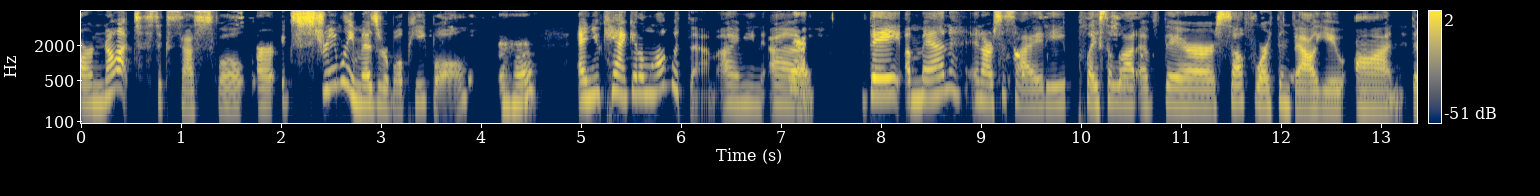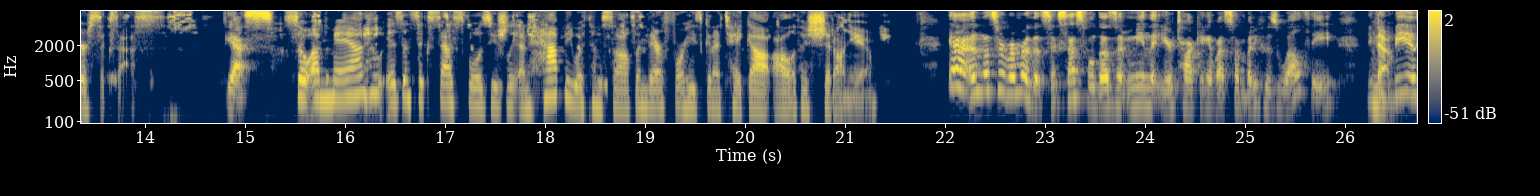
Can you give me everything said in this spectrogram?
are not successful are extremely miserable people hmm and you can't get along with them. I mean, um, Yeah. they, uh, men in our society place a lot of their self worth and value on their success. Yes. So a man who isn't successful is usually unhappy with himself and therefore he's going to take out all of his shit on you. Yeah, and let's remember that successful doesn't mean that you're talking about somebody who's wealthy. You No. can be a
